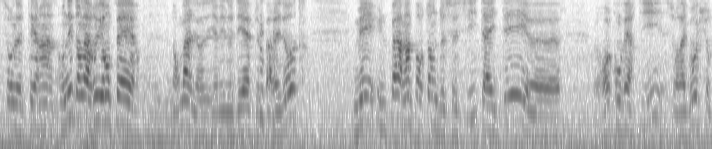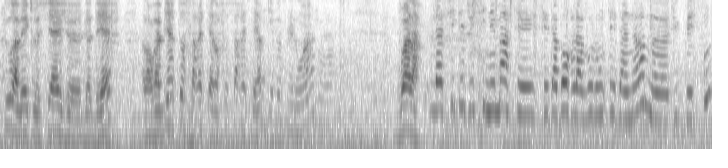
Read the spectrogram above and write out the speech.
Sur le terrain, on est dans la rue Ampère. Normal, il y avait le DF de part et d'autre. Mais une part importante de ce site a été euh, reconvertie sur la gauche, surtout avec le siège de DF. Alors on va bientôt s'arrêter. Alors il faut s'arrêter un petit peu plus loin. Voilà. La cité du cinéma, c'est d'abord la volonté d'un homme, euh, Luc Besson,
